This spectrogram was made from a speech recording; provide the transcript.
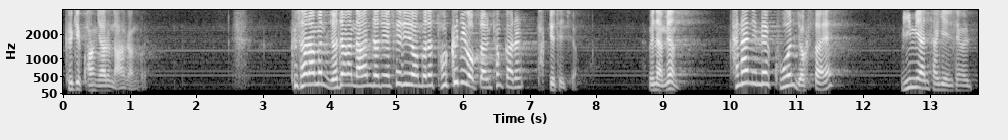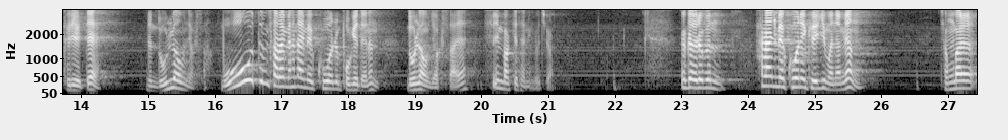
그렇게 광야로 나아간 거예요. 그 사람은 여자가 낳은 자 중에 세리요한보다 더 큰 이가 없다는 평가를 받게 되죠. 왜냐하면 하나님의 구원 역사에 미미한 자기 인생을 드릴 때 이런 놀라운 역사, 모든 사람이 하나님의 구원을 보게 되는 놀라운 역사에 쓰임 받게 되는 거죠. 그러니까 여러분 하나님의 구원의 계획이 뭐냐면 정말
